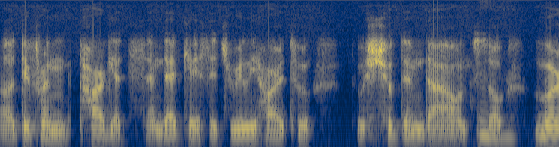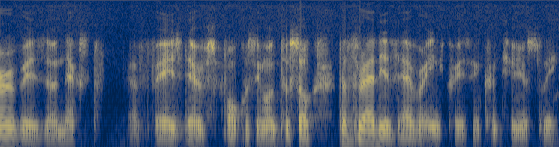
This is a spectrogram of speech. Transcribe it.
uh, different targets. In that case, it's really hard to to shoot them down. So MIRV is the next uh, phase they're focusing on to. So the threat is ever increasing continuously.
